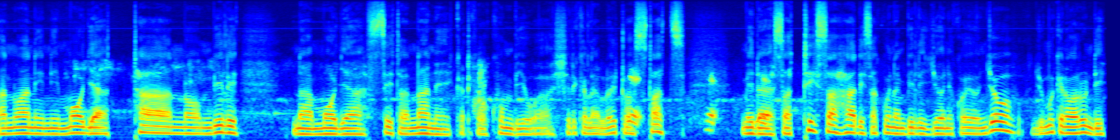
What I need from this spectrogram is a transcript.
Anwani ni moja tano mbili na moja sita nane katika ukumbi wa shirika linaloitwa Yes. Stats Yes. mida ya saa tisa hadi saa kumi na mbili jioni. Kwa hiyo njoo jumuike na Warundi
